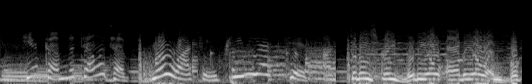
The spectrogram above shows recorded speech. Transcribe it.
Here come the Teletubbies. You're watching PBS Kids on Sesame Street Video, Audio, and Book.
